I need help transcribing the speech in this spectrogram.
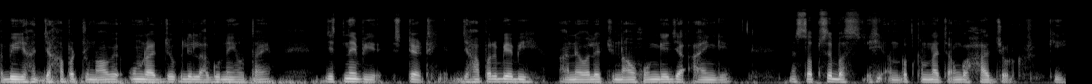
अभी यहाँ, जहाँ पर चुनाव है, उन राज्यों के लिए लागू नहीं होता है। जितने भी स्टेट जहाँ पर भी अभी आने वाले चुनाव होंगे या आएँगे, मैं सबसे बस यही अनुरोध करना चाहूँगा हाथ जोड़कर कि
